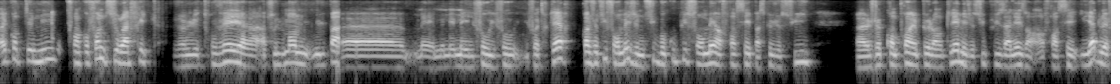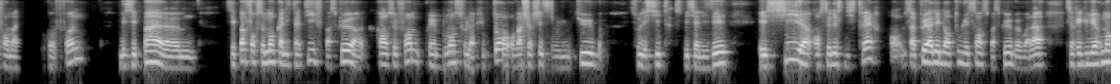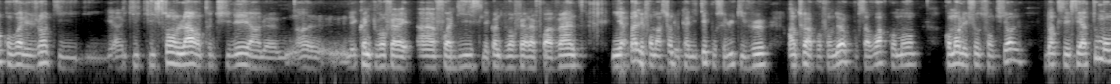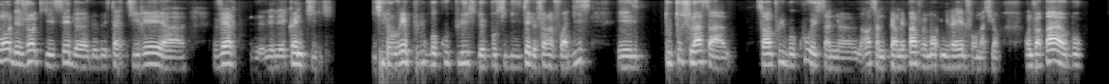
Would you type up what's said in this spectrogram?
un contenu francophone sur l'Afrique. Je ne le trouvais euh, absolument nulle part. Euh, mais, mais, mais, il, faut, il, faut, il faut être clair. Quand je suis formé, je me suis beaucoup plus formé en français parce que je suis, euh, je comprends un peu l'anglais, mais je suis plus à l'aise en, français. Il y a de l'information francophone, mais c'est pas, euh, c'est pas forcément qualitatif parce que euh, quand on se forme vraiment sur la crypto, on va chercher sur YouTube, sur les sites spécialisés et si euh, on se laisse distraire, ça peut aller dans tous les sens parce que ben voilà, c'est régulièrement qu'on voit les gens qui, qui, qui, sont là en train de hein, le, hein, les coins qui vont faire 1 x 10, les coins qui vont faire 1 x 20. Il n'y a pas l'information de qualité pour celui qui veut entrer à profondeur pour savoir comment, comment les choses fonctionnent. Donc, c'est à tout moment des gens qui essaient de, de, t'attirer euh, vers les, les coins qui, qui auraient plus, beaucoup plus de possibilités de faire un x10. Et tout, tout cela, ça, ça plus beaucoup et ça ne, hein, ça ne permet pas vraiment une réelle formation. On ne va pas euh,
